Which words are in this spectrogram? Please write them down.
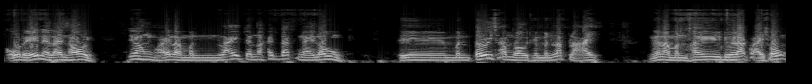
cổ rễ này lên thôi. Chứ không phải là mình lấy cho nó hết đất này luôn thì mình tưới xong rồi thì mình lắp lại. Nghĩa là mình phải đưa đất lại xuống.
